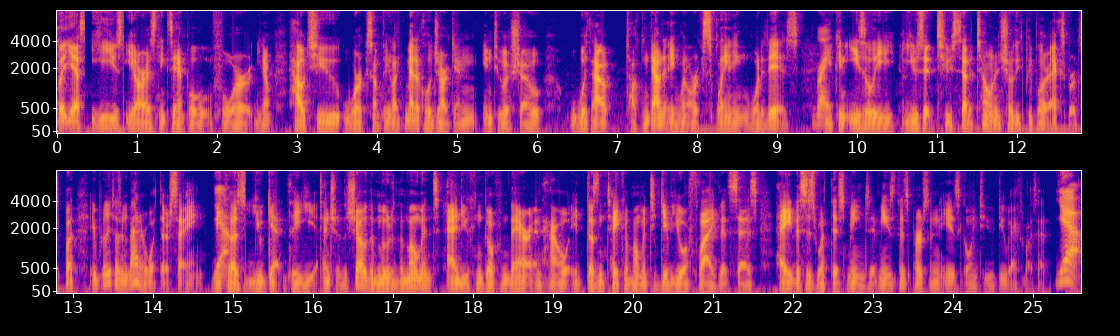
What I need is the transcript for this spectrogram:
but yes, he used ER as an example for you know how to work something like medical jargon into a show without talking down to anyone or explaining what it is. Right. You can easily use it to set a tone and show these people are experts, but it really doesn't matter what they're saying Yeah. because you get the attention of the show, the mood of the moment, and you can go from there. And how it doesn't take a moment to give you a flag that says, "Hey, this is what this means. It means this person is going to do XYZ." Yeah,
